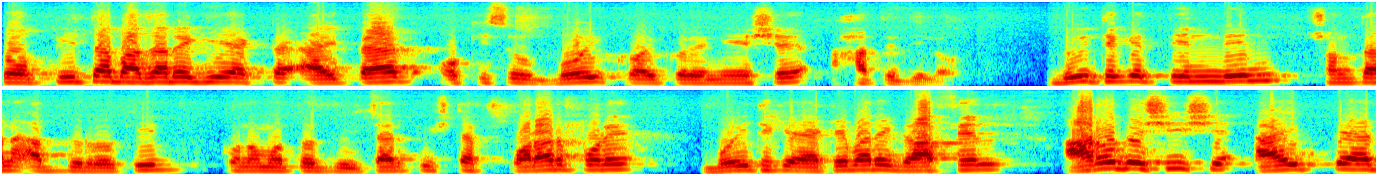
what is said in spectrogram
তো পিতা বাজারে গিয়ে একটা আইপ্যাড ও কিছু বই ক্রয় করে নিয়ে এসে হাতে দিল। দুই থেকে তিন দিন সন্তান আব্দুর রকিব কোনো মতো দুই চার পৃষ্ঠা পড়ার পরে বই থেকে একেবারে গাফেল আরও বেশি সে আইপ্যাড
